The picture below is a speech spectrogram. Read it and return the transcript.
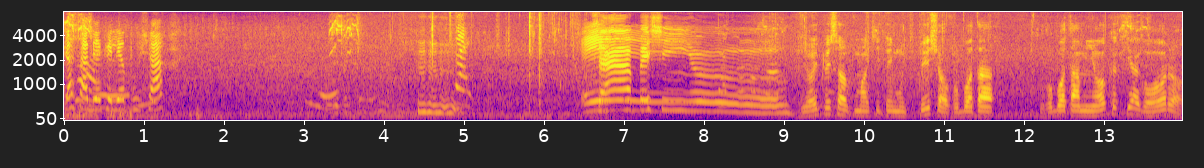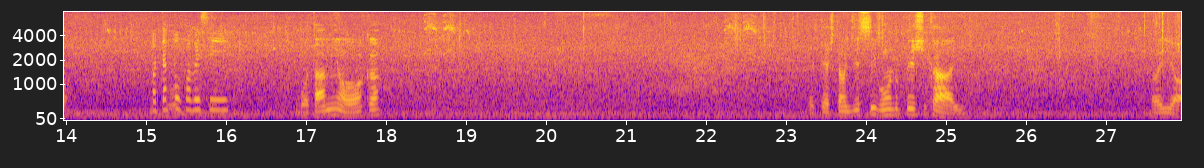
Já sabia que ele ia puxar. Ei. Tchau, peixinho. E oi, pessoal, como aqui tem muito peixe, ó, vou botar, vou botar a minhoca aqui agora, ó. Bota pouco pra ver se... Botar a minhoca. É questão de segundo o peixe cai. Aí, ó.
